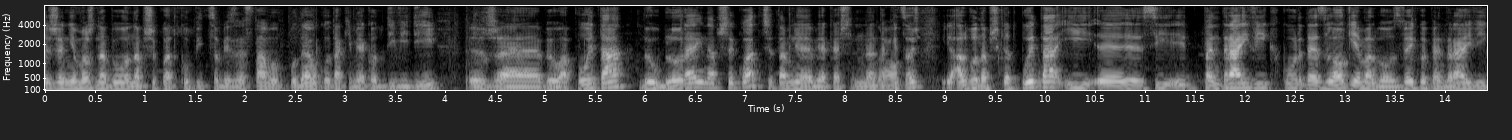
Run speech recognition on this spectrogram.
y, że nie można było na przykład kupić sobie zestawu w pudełku takim jak od DVD, y, że była płyta, był Blu-ray na przykład, czy tam nie wiem, jakaś inna No. takie coś, I- albo na przykład płyta i y, pendrive'ik, kurde, z logiem, albo zwykły pendrive'ik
